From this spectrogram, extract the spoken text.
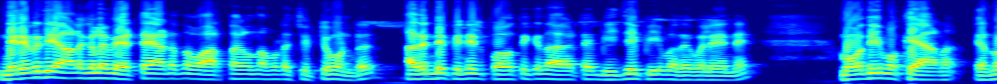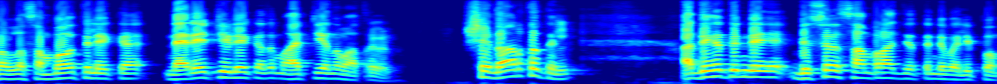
നിരവധി ആളുകളെ വേട്ടയാടുന്ന വാർത്തകൾ നമ്മുടെ ചുറ്റുമുണ്ട്. അതിന്റെ പിന്നിൽ പ്രവർത്തിക്കുന്നതാകട്ടെ ബി ജെ പിയും അതേപോലെ തന്നെ മോദിയും ഒക്കെയാണ് എന്നുള്ള സംഭവത്തിലേക്ക് നരേറ്റീവിലേക്ക് അത് മാറ്റിയെന്ന് മാത്രമേ ഉള്ളൂ. പക്ഷെ യഥാർത്ഥത്തിൽ അദ്ദേഹത്തിന്റെ ബിസിനസ് സാമ്രാജ്യത്തിന്റെ വലിപ്പം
